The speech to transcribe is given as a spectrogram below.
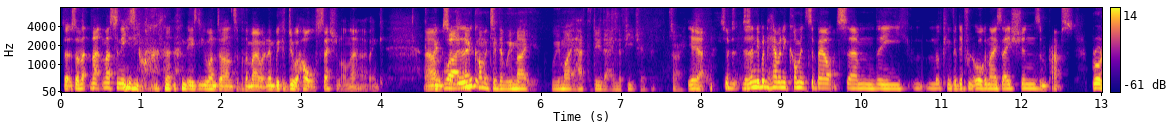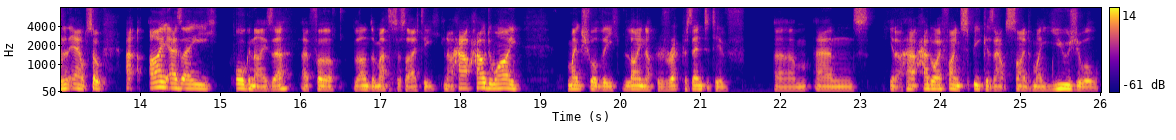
So, so that, that, that's an easy one, an easy one to answer for the moment, and we could do a whole session on that. I think. Um, well, so I commented that we might we might have to do that in the future. But sorry. Yeah. So does anybody have any comments about um, the looking for different organisations and perhaps broaden it out? So I, I as a organizer uh, for the London Math Society, you know, how how do I make sure the lineup is representative um, and you know how, how do I find speakers outside of my usual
